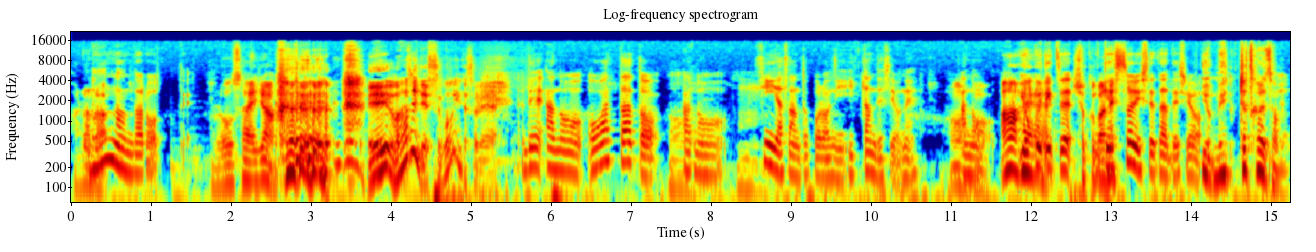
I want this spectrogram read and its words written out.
あらら何。なん。だろうって。労災じゃん。えー、マジですごいね、それ。で、あの、終わった後、あの、うん深夜さんのところに行ったんですよね。あの、あはいはいはい翌日、職場ねげっ。そりしてたでしょい。や、めっちゃ疲れてたもん。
